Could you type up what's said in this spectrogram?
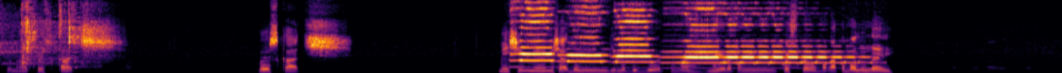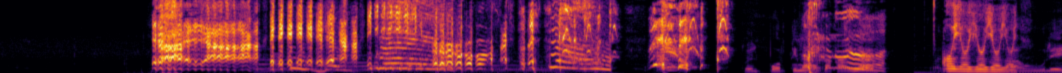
Ito na, first catch. First catch. Medyo may masyadong hindi mabidyo at ma- mahirap ang pwesto. Baka tumalo na eh. Twelve forty na, kakain na. Oy, oy, oy, oy, oy. Nahuli.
